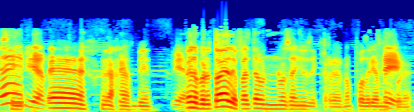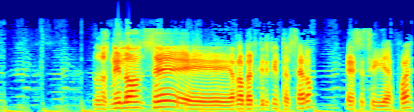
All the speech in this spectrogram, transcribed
Eh, Sí. bien, Eh, ajá, bien. bien. Bueno, pero todavía le faltan unos años de carrera, ¿no? Podría Sí. mejorar. 2011, eh, Robert Griffin III. Ese sí ya fue.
